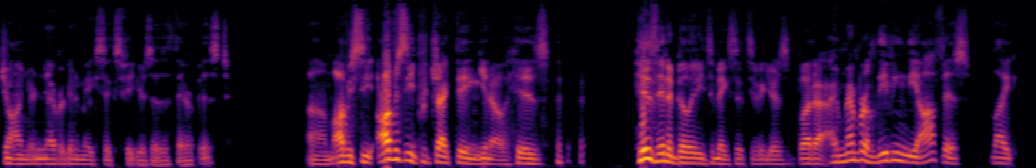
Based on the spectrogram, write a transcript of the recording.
John, you're never going to make six figures as a therapist. Um, obviously, obviously projecting, you know, his, his inability to make six figures. But I remember leaving the office, like,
